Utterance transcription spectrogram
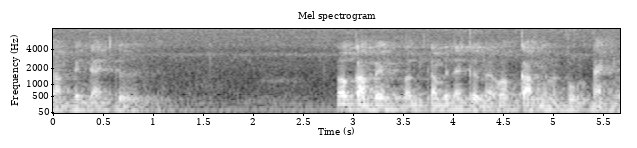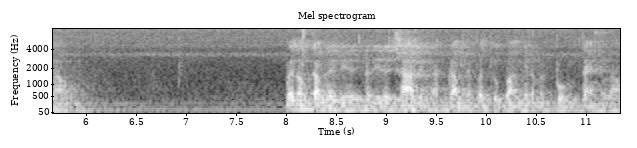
กรรมเป็นแดนเกิดเพราะกรรมเป็นเรามีกรรมเป็นแดนเกิดหมายว่ากรรมเนี่ยมันปรุงแต่งเรา ไม่ต้องกรรมในอดีตชาติเลยนะกรรมในปัจจุบันที่มันปรุงแต่งเรา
